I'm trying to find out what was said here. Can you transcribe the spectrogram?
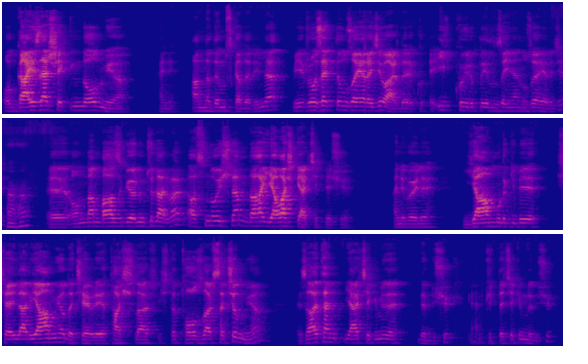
o geyser şeklinde olmuyor. Hani anladığımız kadarıyla bir Rosetta uzay aracı vardı. Ku- İlk kuyruklu yıldıza inen uzay aracı. Hı. Ee, ondan bazı görüntüler var. Aslında o işlem daha yavaş gerçekleşiyor. Hani böyle yağmur gibi şeyler yağmıyor da çevreye taşlar, işte tozlar saçılmıyor. E zaten yer çekimi de, de düşük. Yani kütle çekim de düşük.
